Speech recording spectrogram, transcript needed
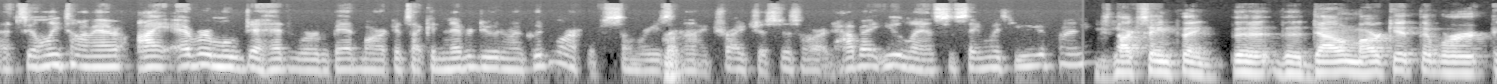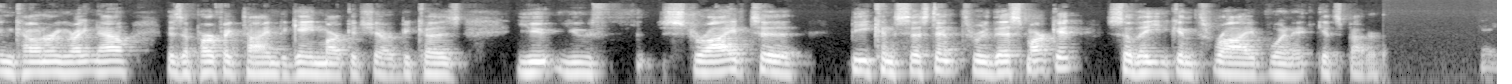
That's the only time I, I ever moved ahead were in bad markets. I could never do it in a good market for some reason. I tried just as hard. How about you, Lance? The same with you, you're finding? Exact same thing. The the down market that we're encountering right now is a perfect time to gain market share because you you strive to be consistent through this market so that you can thrive when it gets better. Okay.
